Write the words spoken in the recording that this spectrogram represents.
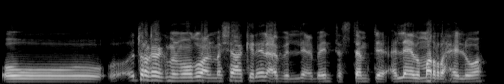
واتركك من موضوع المشاكل العب اللعبة أنت استمتع. اللعبة مرة حلوة.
